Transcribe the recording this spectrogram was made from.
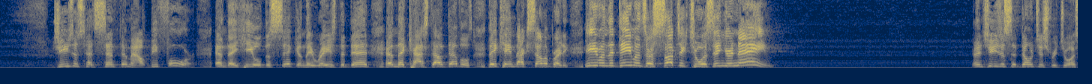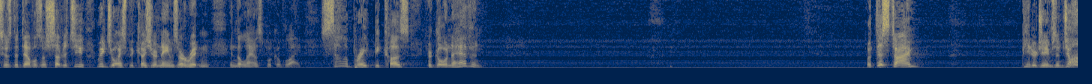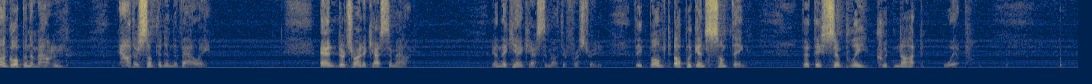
Jesus had sent them out before, and they healed the sick, and they raised the dead, and they cast out devils. They came back celebrating. Even the demons are subject to us in your name. And Jesus said, Don't just rejoice because the devils are subject to you. Rejoice because your names are written in the Lamb's book of life. Celebrate because you're going to heaven. But this time, Peter, James, and John go up in the mountain. Now there's something in the valley. And they're trying to cast him out. And they can't cast him out. They're frustrated. They bumped up against something that they simply could not whip.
